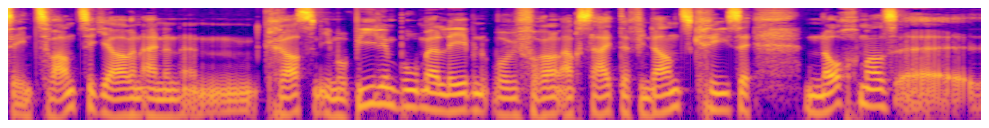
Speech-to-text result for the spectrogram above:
10, 20 Jahren einen, einen krassen Immobilienboom erleben, wo wir vor allem auch seit der Finanzkrise nochmals äh,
